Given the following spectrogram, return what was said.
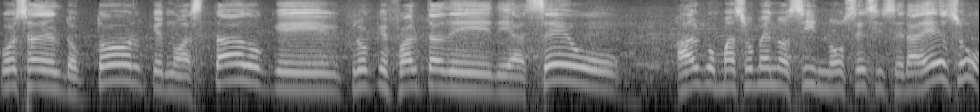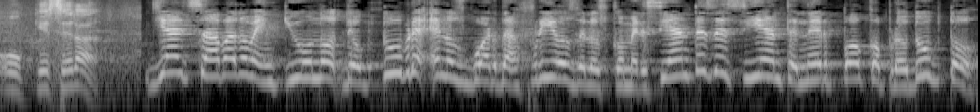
cosa del doctor, que no ha estado, que creo que falta de, de aseo, algo más o menos así, no sé si será eso o qué será. Ya el sábado 21 de octubre en los guardafríos de los comerciantes decían tener poco producto,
